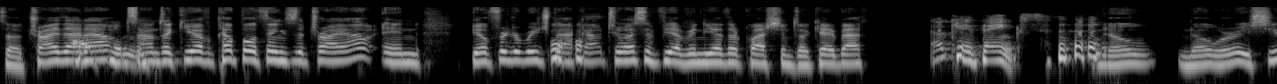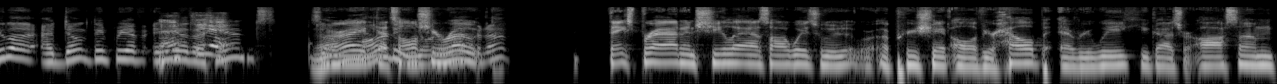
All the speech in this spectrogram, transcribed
So try that Okay. out. Sounds like you have a couple of things to try out, and feel free to reach back out to us if you have any other questions. Okay, Beth? Okay thanks no, no worries. Sheila, I don't think we have any That's other it. hands. all right, that's all she wrote. Thanks, Brad and Sheila. As always, we appreciate all of your help every week. You guys are awesome.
